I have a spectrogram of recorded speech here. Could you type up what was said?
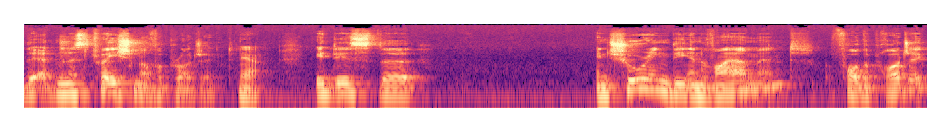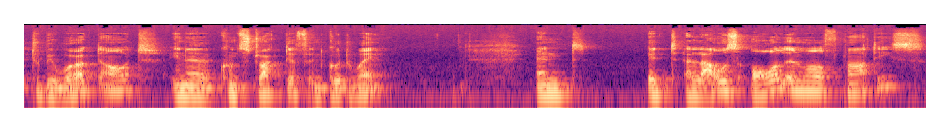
the administration of a project. Yeah. It is the ensuring the environment for the project to be worked out in a constructive and good way. And it allows all involved parties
